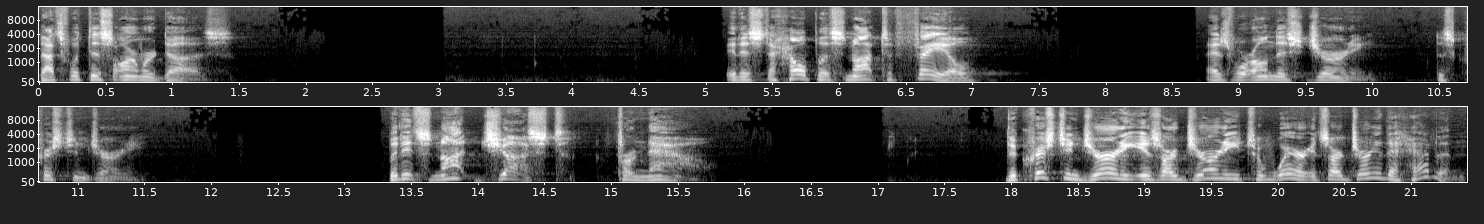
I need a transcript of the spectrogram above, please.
That's what this armor does. It is to help us not to fail as we're on this journey, this Christian journey. But it's not just for now. The Christian journey is our journey to where? It's our journey to heaven.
